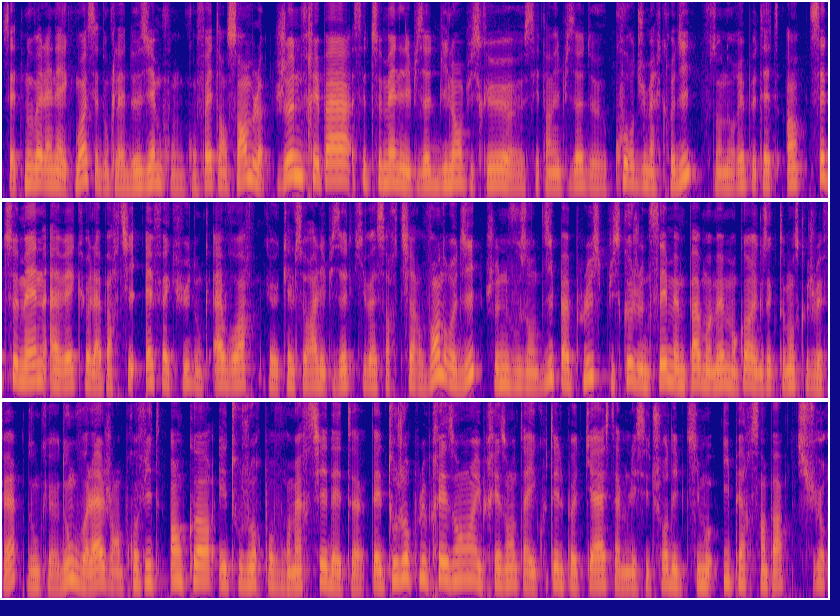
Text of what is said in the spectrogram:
cette nouvelle année avec moi, c'est donc la deuxième qu'on fait ensemble. Je ne ferai pas cette semaine l'épisode bilan puisque euh, c'est un épisode euh, court du mercredi. Vous en aurez peut-être un cette semaine avec euh, la partie FAQ, donc à voir quel sera l'épisode qui va sortir vendredi. Je ne vous en dis pas plus puisque je ne sais même pas moi-même encore exactement ce que je vais faire. Donc, voilà, j'en profite encore et toujours pour vous remercier d'être toujours plus présent et présente à écouter le podcast, à me laisser toujours des petits mots hyper sympas sur,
